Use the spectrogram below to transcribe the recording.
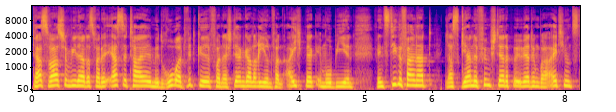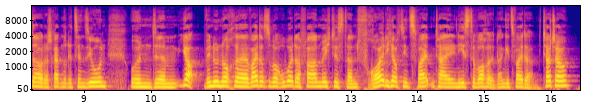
Das war's schon wieder. Das war der erste Teil mit Robert Wittke von der Sterngalerie und von Eichberg Immobilien. Wenn es dir gefallen hat, lass gerne 5 Sterne Bewertung bei iTunes da oder schreib eine Rezension. Und ähm, ja, wenn du noch äh, weiteres über Robert erfahren möchtest, dann freu dich auf den zweiten Teil nächste Woche. Dann geht's weiter. Ciao, ciao.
